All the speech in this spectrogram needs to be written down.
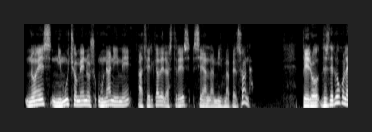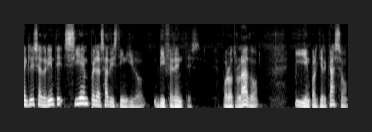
no es ni mucho menos unánime acerca de las tres sean la misma persona. Pero desde luego la Iglesia de Oriente siempre las ha distinguido, diferentes. Por otro lado, y en cualquier caso,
